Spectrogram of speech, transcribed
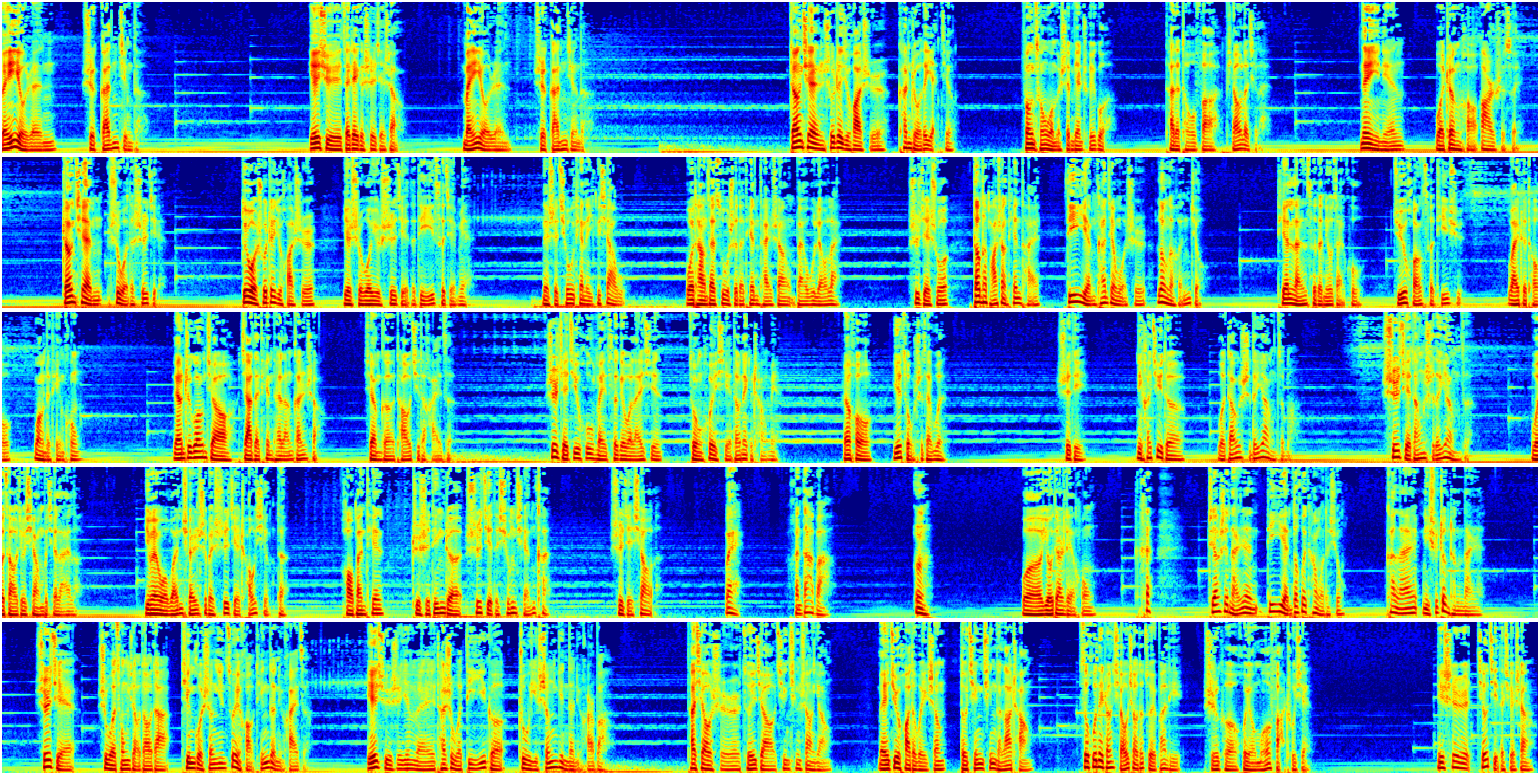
没有人是干净的。也许在这个世界上，没有人是干净的。张倩说这句话时，看着我的眼睛。风从我们身边吹过，她的头发飘了起来。那一年，我正好二十岁。张倩是我的师姐。对我说这句话时，也是我与师姐的第一次见面。那是秋天的一个下午，我躺在宿舍的天台上百无聊赖。师姐说，当她爬上天台，第一眼看见我时，愣了很久。天蓝色的牛仔裤，橘黄色 T 恤，歪着头望着天空。两只光脚架在天台栏杆上，像个淘气的孩子。师姐几乎每次给我来信。总会写到那个场面，然后也总是在问：“师弟，你还记得我当时的样子吗？”师姐当时的样子，我早就想不起来了，因为我完全是被师姐吵醒的，好半天只是盯着师姐的胸前看。师姐笑了：“喂，很大吧？”“嗯。”我有点脸红。哼，只要是男人，第一眼都会看我的胸。看来你是正常的男人。师姐是我从小到大听过声音最好听的女孩子，也许是因为她是我第一个注意声音的女孩吧。她笑时嘴角轻轻上扬，每句话的尾声都轻轻的拉长，似乎那张小小的嘴巴里时刻会有魔法出现。你是九几的学生？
